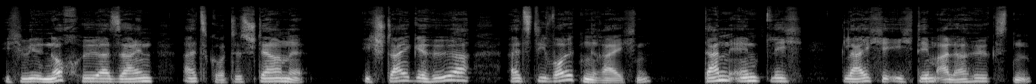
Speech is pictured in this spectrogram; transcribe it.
Ich will noch höher sein als Gottes Sterne. Ich steige höher als die Wolken reichen. Dann endlich gleiche ich dem Allerhöchsten.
